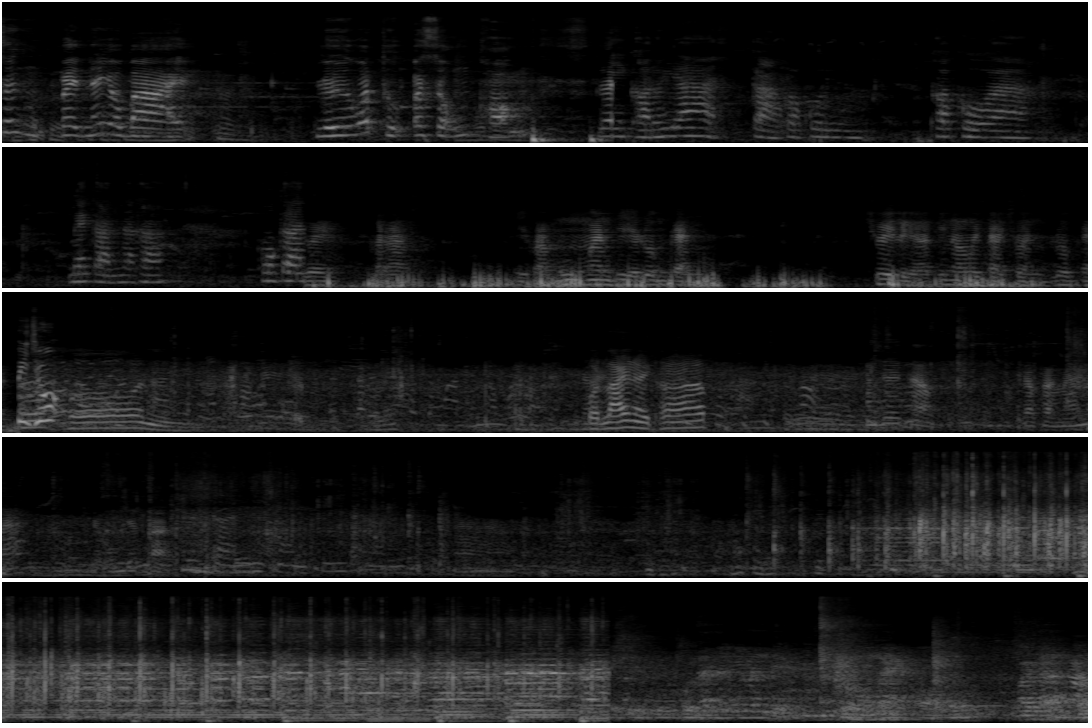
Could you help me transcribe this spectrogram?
ซึ่งเป็นนโยบาย หรือวัตถุประสงค์ของขออนุญาตกราบขอบคุณครอบครัวแม่กันนะคะโครงการด้วยพลังมีความมุ่งมั่นที่จะร่วมกัน ช่วยเหลือพี่น้องประชาชนร่วมกันพี่ชุคนกดไลค์หน่อยครับไม่ใช่จับจับฝั่งนั้นนะ เดี๋ยวผมจะตัด อ่า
